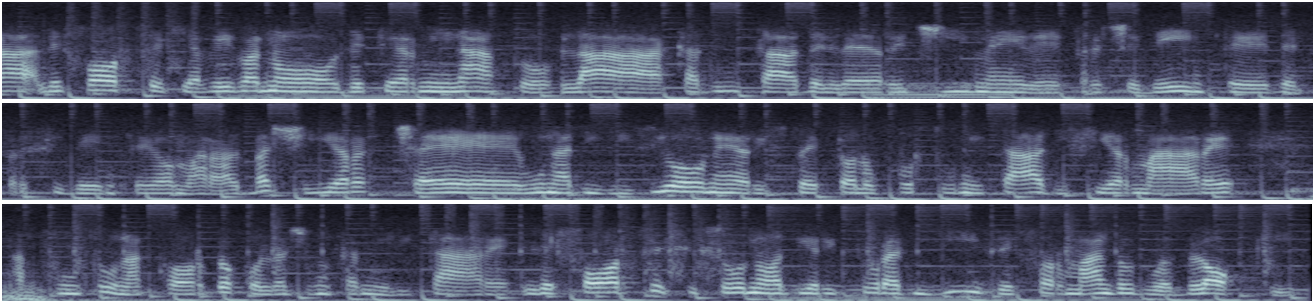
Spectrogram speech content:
Tra le forze che avevano determinato la caduta del regime precedente del presidente Omar al-Bashir c'è una divisione rispetto all'opportunità di firmare appunto un accordo con la giunta militare. Le forze si sono addirittura divise formando due blocchi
